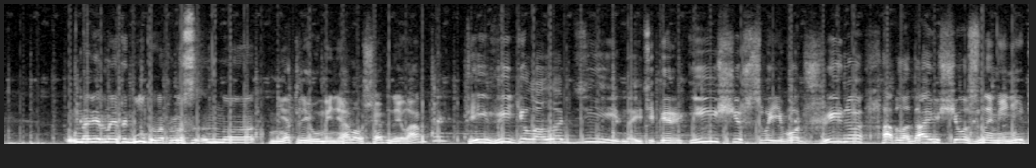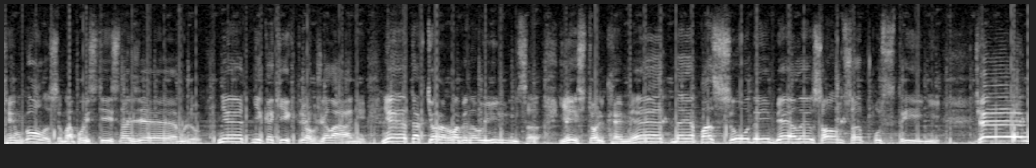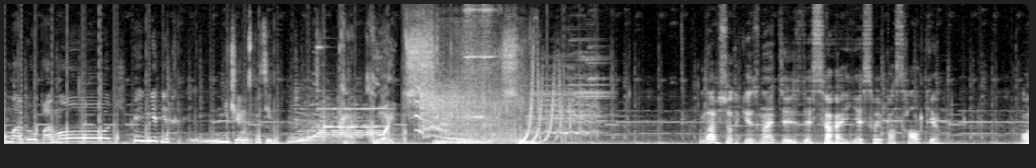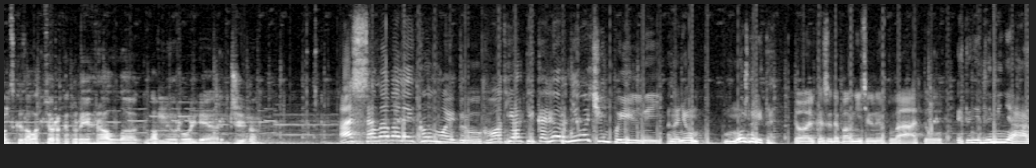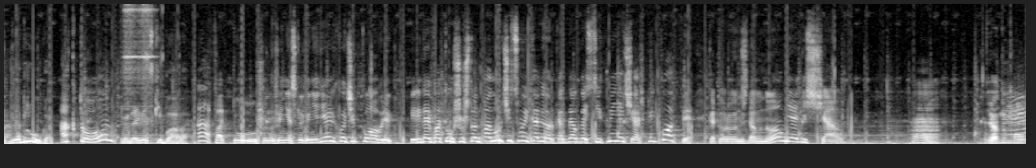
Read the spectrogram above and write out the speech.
Наверное, это глупый вопрос, но... Нет ли у меня волшебной лампы? Ты видел Аладдина и теперь ищешь своего джина, обладающего знаменитым голосом. Опустись на землю. Нет никаких трех желаний. Нет актера Робина Уильямса. Есть только медная посуда и белое солнце пустыни. Чем могу помочь? Нет-нет, ничем, спасибо. Какой цинизм! Да, все-таки, знаете, здесь а, есть свои пасхалки. Он сказал актера, который играл а, главную роль э, Джина. Ассалам алейкум, мой друг. Вот яркий ковер не очень пыльный. А на нем можно летать? Только за дополнительную плату. Это не для меня, а для друга. А кто он? Продавец кебаба. А, Фатуш, он уже несколько недель хочет коврик. Передай Фатушу, что он получит свой ковер, когда угостит меня чашкой кофе, которую он давно мне обещал. А, я думал...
